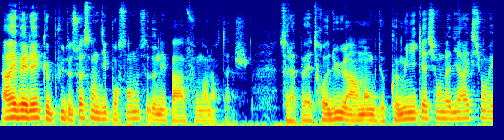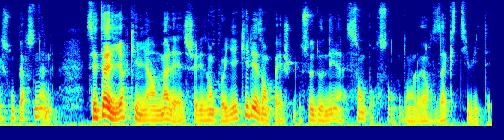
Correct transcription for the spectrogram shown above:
a révélé que plus de 70% ne se donnaient pas à fond dans leurs tâches. Cela peut être dû à un manque de communication de la direction avec son personnel, c'est-à-dire qu'il y a un malaise chez les employés qui les empêche de se donner à 100% dans leurs activités.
